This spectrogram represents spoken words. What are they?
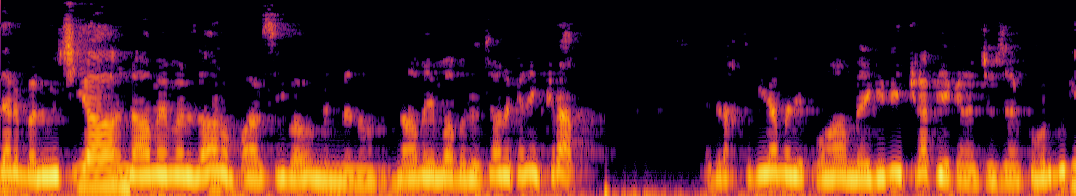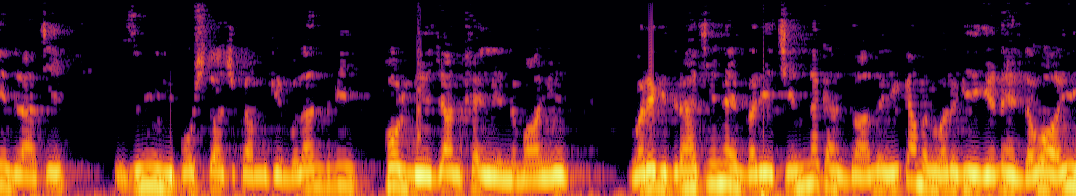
در بلوچیا، نام منزان و پارسی بہو من نظام نام ما بلوچان کنے کراپ درخت گیا مدی کوہاں میں گی کرپ یہ کنا چوزن کوہردو کی دراچے زمین پوشتا چکا مکے بلند بھی پھول دی جان، خیلی نمائیں ورگی دراچے نہیں، بری چین نکن دانے ہی کمل ورگی گے نہیں، دوائی۔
